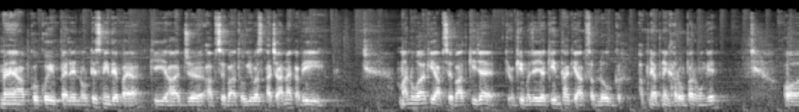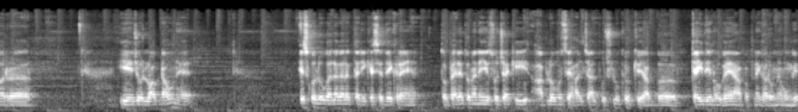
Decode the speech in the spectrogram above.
मैं आपको कोई पहले नोटिस नहीं दे पाया कि आज आपसे बात होगी। बस अचानक अभी मन हुआ कि आपसे बात की जाए, क्योंकि मुझे यकीन था कि आप सब लोग अपने अपने घरों पर होंगे। और, ये जो लॉकडाउन है, इसको लोग अलग अलग तरीके से देख रहे हैं। तो पहले तो मैंने ये सोचा कि आप लोगों से हालचाल पूछ लूँ, क्योंकि अब कई दिन हो गए हैं आप अपने घरों में होंगे।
